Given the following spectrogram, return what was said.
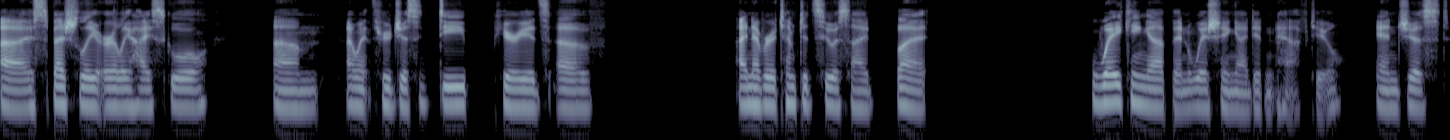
uh, especially early high school, um, I went through just deep periods of. I never attempted suicide, but waking up and wishing I didn't have to, and just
